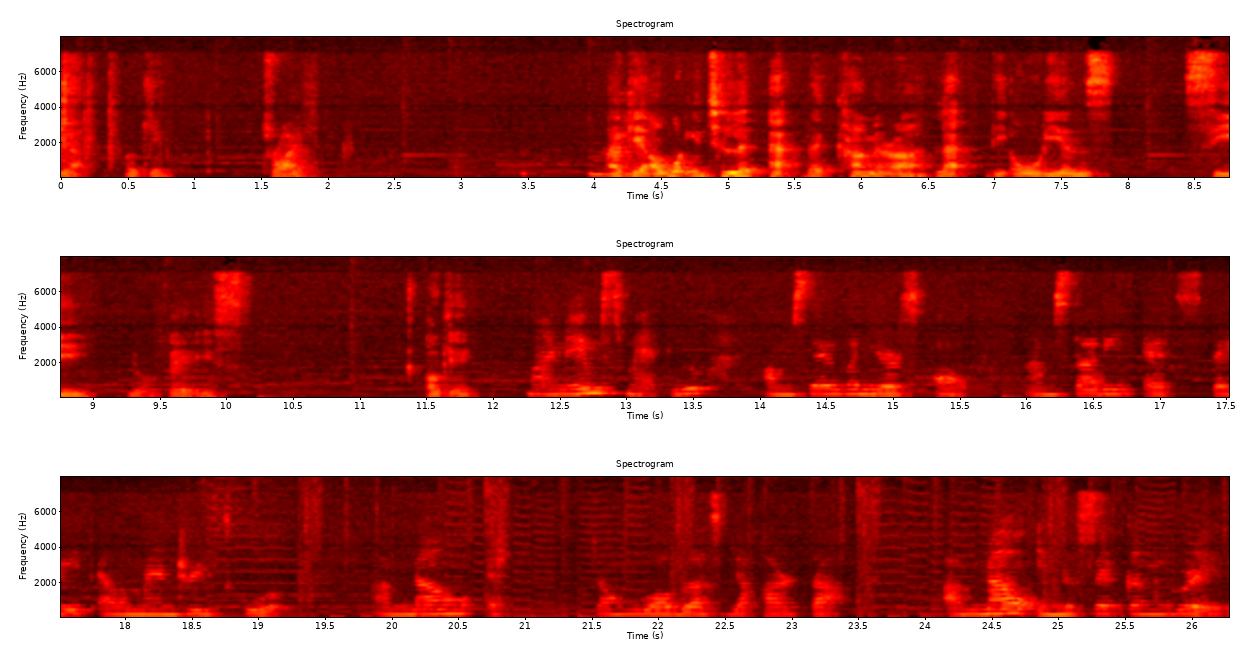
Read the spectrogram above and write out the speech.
Yeah, okay. Try. Hmm. Okay, I want you to look at the camera. Let the audience see your face. Okay. My name's Matthew. I'm seven years old. I'm studying at State Elementary School. I'm now at Cawang 12 Jakarta. I'm now in the second grade.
